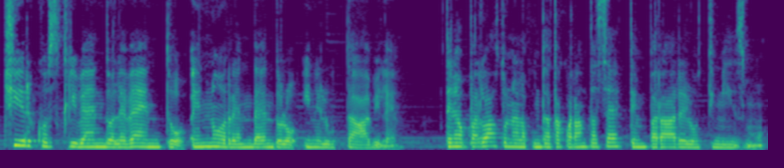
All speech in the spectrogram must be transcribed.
circoscrivendo l'evento e non rendendolo ineluttabile. Te ne ho parlato nella puntata 47 Imparare l'ottimismo.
